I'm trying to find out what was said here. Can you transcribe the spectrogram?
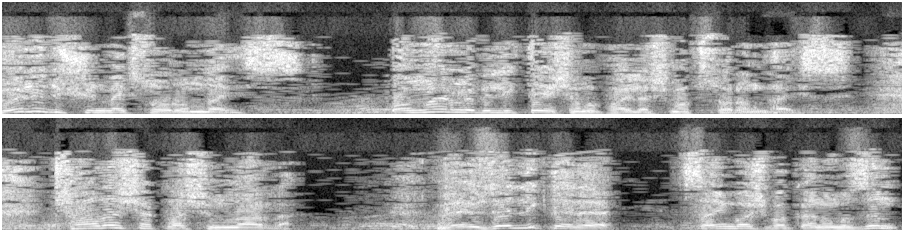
Böyle düşünmek zorundayız. Onlarla birlikte yaşamı paylaşmak zorundayız. Çağdaş yaklaşımlarla ve özellikle de Sayın Başbakanımızın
